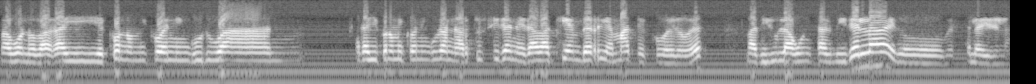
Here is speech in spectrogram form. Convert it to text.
ba, bueno, ba, gai ekonomikoen inguruan gai ekonomikoen inguruan hartu ziren erabakien berri emateko edo, ez? Ba, diru laguntzak direla edo bestela direla.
